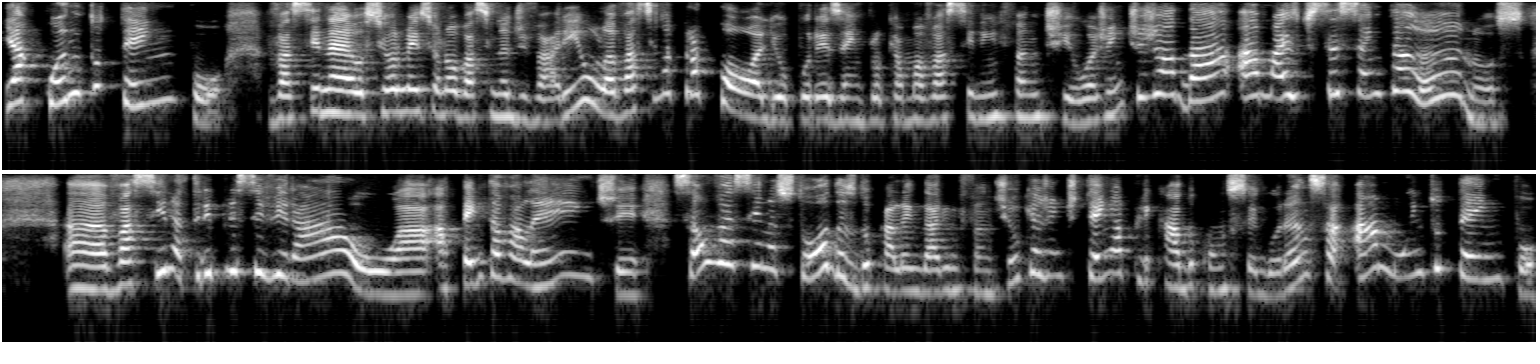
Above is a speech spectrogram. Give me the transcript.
e há quanto tempo. Vacina, o senhor mencionou vacina de varíola, vacina para pólio, por exemplo, que é uma vacina infantil, a gente já dá há mais de 60 anos. A vacina tríplice viral, a, a pentavalente, são vacinas todas do calendário infantil que a gente tem aplicado com segurança há muito tempo.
